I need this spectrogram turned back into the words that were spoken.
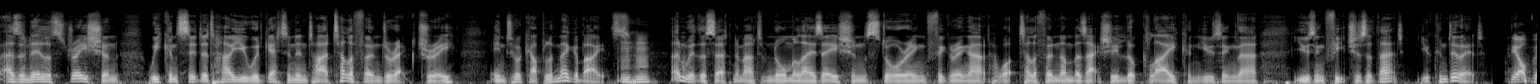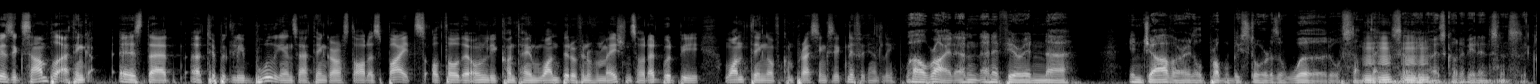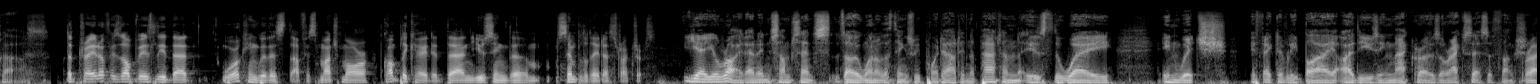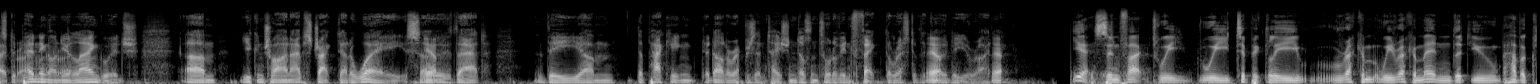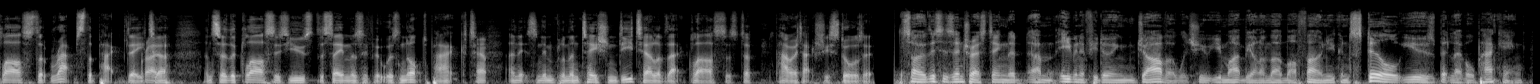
as an illustration, we considered how you would get an entire telephone directory into a couple of megabytes, and with a certain amount of normalization, storing, figuring out what telephone numbers actually look like, and using their using features of that, you can do it. The obvious example, I think, is that uh, typically booleans, I think, are stored as bytes, although they only contain one bit of information. So that would be one thing of compressing significantly. Well, right, and and if you're in uh, in Java, it'll probably store it as a word or something. so you know, it's got to be an instance of the class. The trade-off is obviously that working with this stuff is much more complicated than using the simpler data structures. Yeah, you're right. And in some sense, though, one of the things we point out in the pattern is the way in which, effectively, by either using macros or accessor functions, Right, right, depending right, on your right. language, um, you can try and abstract that away so Yep. that the um, the packing, the data representation, doesn't sort of infect the rest of the Yeah. code that you're writing. Yeah. Yes, in fact, we we typically recommend we recommend that you have a class that wraps the packed data, Right. and so the class is used the same as if it was not packed, Yep. and it's an implementation detail of that class as to how it actually stores it. So this is interesting that um, even if you're doing Java, which you, you might be on a mobile phone, you can still use bit level packing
